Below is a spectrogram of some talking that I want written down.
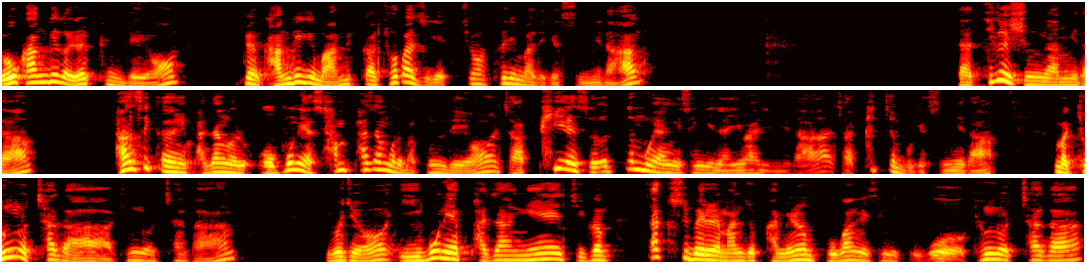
요 간격을 넓힌대요. 그럼 간격이 뭡니까? 좁아지겠죠? 틀린 말 되겠습니다. 자, 디귿이 중요합니다. 단색강의 파장을 5분의 3파장으로 바꾼대요. 자, P에서 어떤 모양이 생기냐 이 말입니다. 자, P점 보겠습니다. 그러면 경로차가, 경로차가 이거죠. 2분의 파장에 지금 짝수배를 만족하면 보강이 생길 거고, 경로차가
